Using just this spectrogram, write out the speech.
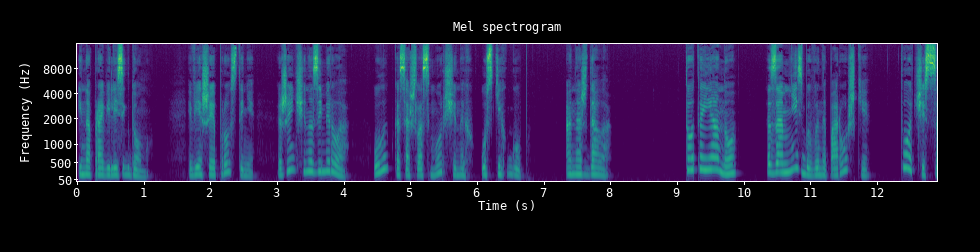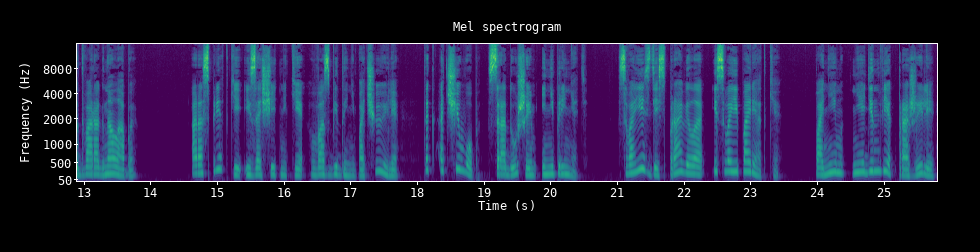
и направились к дому. Вешая простыни, женщина замерла, улыбка сошла с морщенных узких губ. Она ждала. «То-то и оно. Замнись бы вы на порожке, тотчас со двора гнала бы. А раз предки и защитники вас беды не почуяли, так отчего б с радушием и не принять? Свои здесь правила и свои порядки. По ним не один век прожили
